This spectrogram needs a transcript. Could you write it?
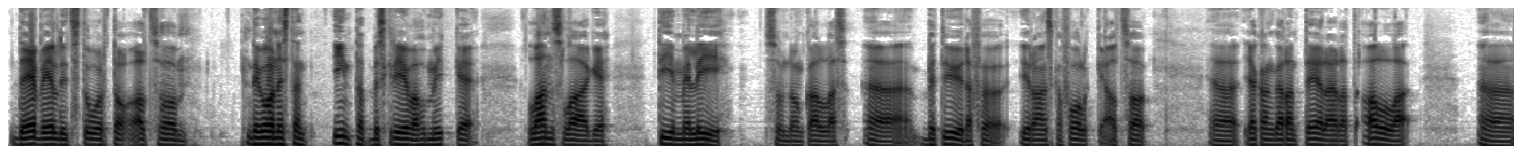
Det är väldigt stort och alltså, det går nästan inte att beskriva hur mycket landslaget Team Meli, som de kallas, äh, betyder för iranska folket. Alltså, äh, jag kan garantera er att alla, äh,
